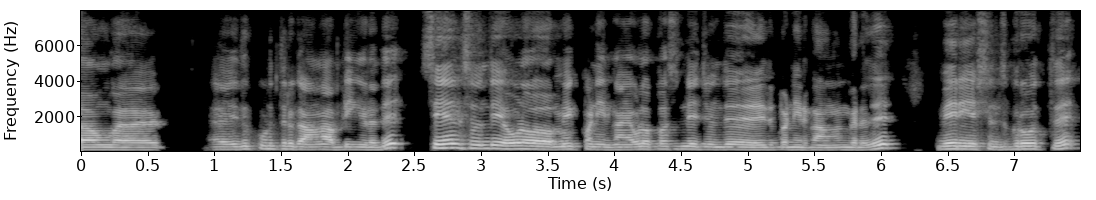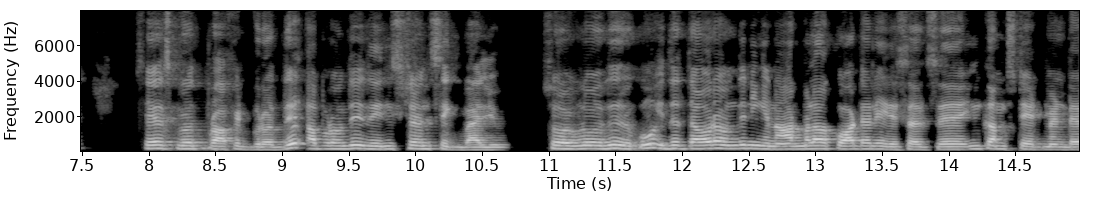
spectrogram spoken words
அவங்க இது கொடுத்துருக்காங்க அப்படிங்கிறது சேல்ஸ் வந்து எவ்வளோ மேக் பண்ணியிருக்காங்க எவ்வளோ பர்சன்டேஜ் வந்து இது பண்ணியிருக்காங்கங்கிறது variations growth sales growth profit growth அப்புறம் வந்து இது இன்ஸ்டன்சிக் வேல்யூ ஸோ இவ்வளோ இது இருக்கும். இதை தவிர வந்து நீங்கள் நார்மலாக quarterly results income statement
